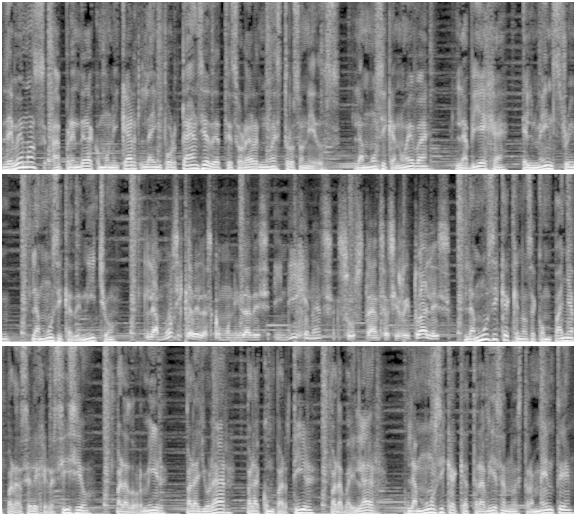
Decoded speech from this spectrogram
Debemos aprender a comunicar la importancia de atesorar nuestros sonidos. La música nueva, la vieja, el mainstream, la música de nicho, la música de las comunidades indígenas, sus danzas y rituales, la música que nos acompaña para hacer ejercicio, para dormir, para llorar, para compartir, para bailar, la música que atraviesa nuestra mente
